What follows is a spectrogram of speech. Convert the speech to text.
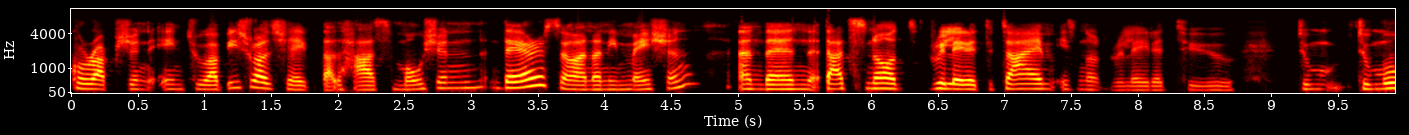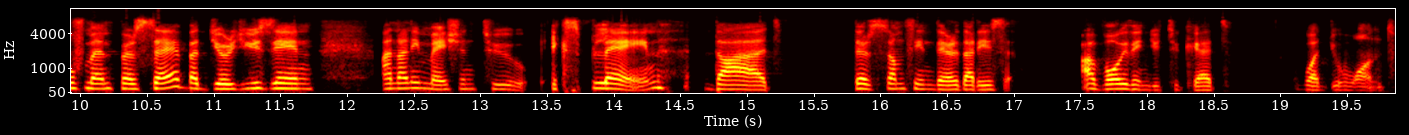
corruption into a visual shape that has motion there, so an animation. And then that's not related to time, it's not related to to, to movement per se, but you're using an animation to explain that there's something there that is avoiding you to get what you want.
